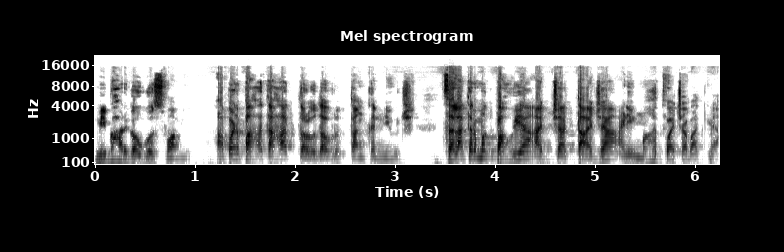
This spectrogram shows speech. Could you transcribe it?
मी भार्गव गोस्वामी. आपण पाहत आहात तळोदा वृत्तांकन न्यूज. चला तर मग पाहूया आजच्या ताज्या आणि महत्त्वाच्या बातम्या.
